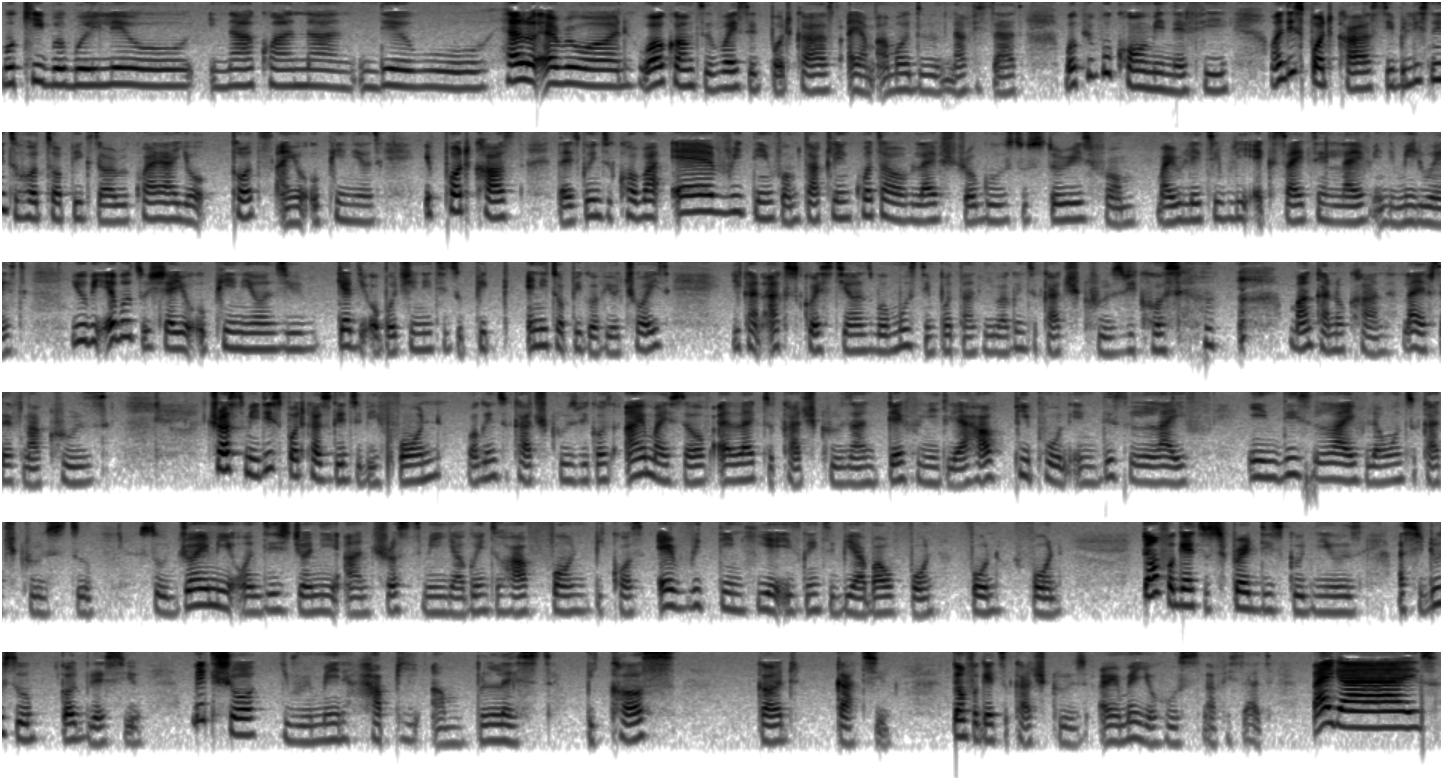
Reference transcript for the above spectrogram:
Mo kí gbogbo ilé o, ina kwana ndewo. Hello everyone, welcome to Voice It Podcast. I am Amodu Nafisat, but people call me Nefi. On this podcast, you'll be listening to hot topics that require your thoughts and your opinions. A podcast that is going to cover everything from tackling quarter of life struggles to stories from my relatively exciting life in the Midwest. You'll be able to share your opinions, you get the opportunity to pick any topic of your choice you can ask questions, but most importantly, we're going to catch cruise because man cannot can. Life self now cruise. Trust me, this podcast is going to be fun. We're going to catch cruise because I myself I like to catch cruise and definitely I have people in this life in this life that want to catch cruise too. So join me on this journey and trust me, you're going to have fun because everything here is going to be about fun, fun, fun. Don't forget to spread this good news. As you do so, God bless you. Make sure you remain happy and blessed because God got you. Don't forget to catch cruise. I remain your host, Nafisat. Bye, guys.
